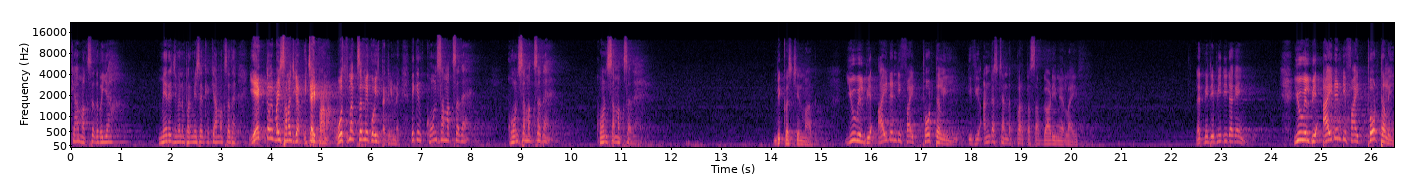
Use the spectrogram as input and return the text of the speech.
क्या मकसद है भैया? मेरे जीवन में परमेश्वर का क्या मकसद है? एक तो भाई समझ गया विचय पाना, उस मकसद में कोई तकलीफ़ नहीं। लेकिन कौन सा मकसद है? कौन सा मकसद है? कौन सा मकसद है? Big question mark you will be identified totally if you understand the purpose of God in your life let me repeat it again you will be identified totally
